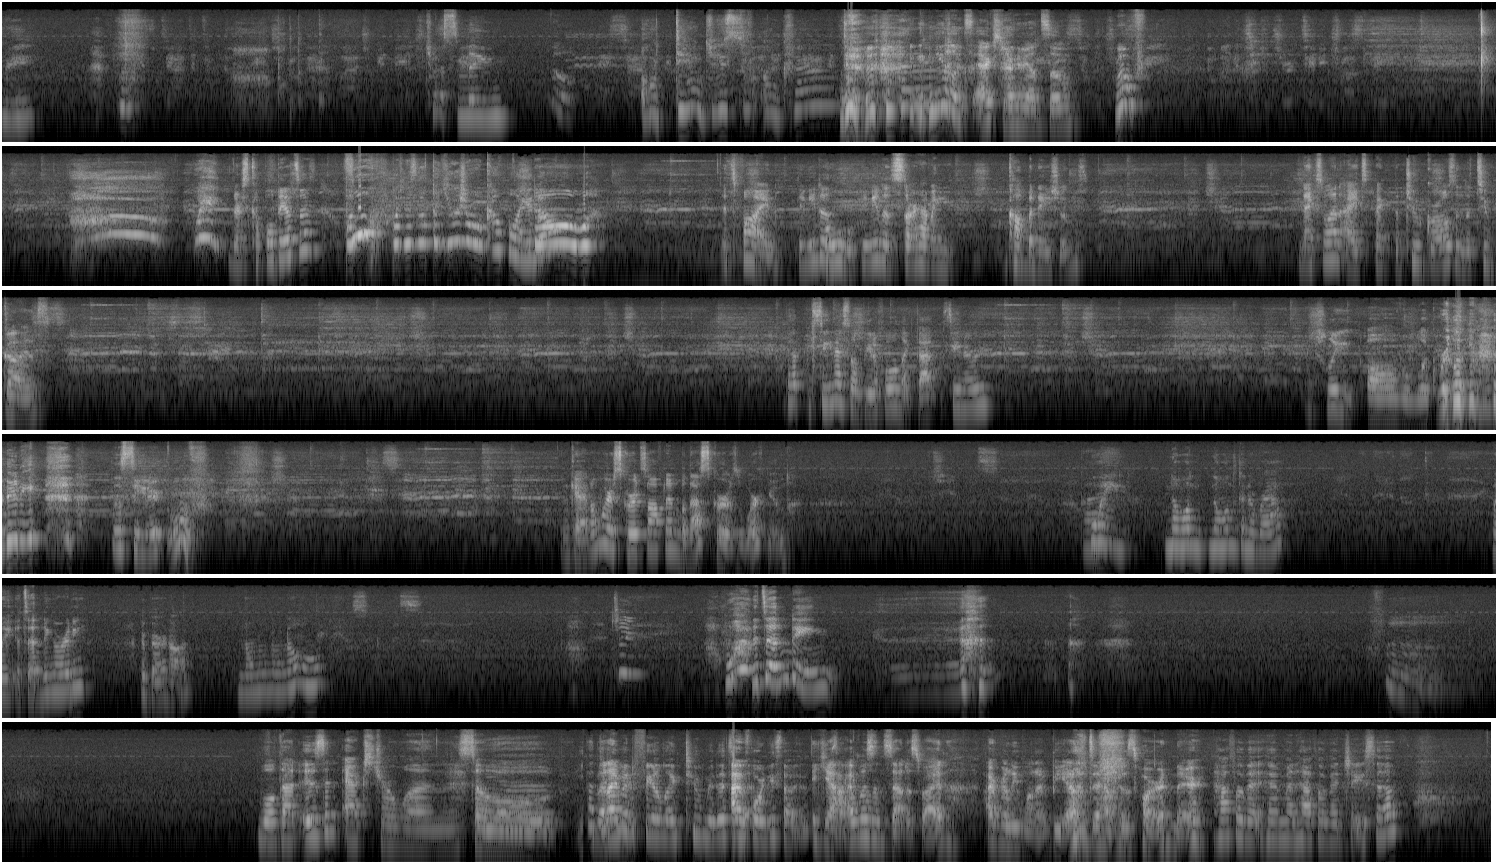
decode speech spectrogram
Trust me. Trust me. Oh, damn, you're so okay. he looks extra handsome. Woof. Wait, There's a couple dances. but, but it's not the usual couple, you know? No. It's fine. They need to. Ooh. They need to start having combinations. Next one, I expect the two girls and the two guys. That scene is so beautiful, like that scenery. Actually, all of them look really pretty. the scenery. Oof. Okay, I don't wear skirts often, but that skirt is working. Wait, no one, no one's gonna rap. Wait, it's ending already? It better not. No, no, no, no. What? It's ending. hmm. Well, that is an extra one, so. That But I even feel like two minutes and I- forty-seven. Yeah, I wasn't satisfied. I really want to be able to have his part in there. half of it him and half of it J.Seph.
